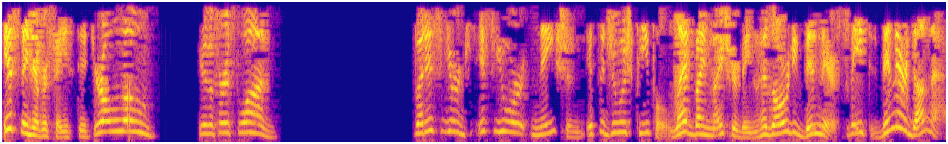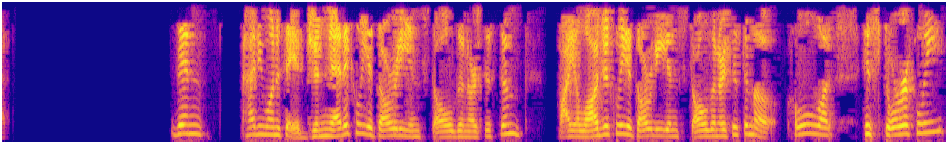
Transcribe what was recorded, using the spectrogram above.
If they never faced it, you're all alone. You're the first one. But if your if your nation, if the Jewish people, led by Moshe Rabbeinu, has already been there, faced it, been there, done that, then how do you want to say it? Genetically, it's already installed in our system. Biologically, it's already installed in our system. A whole lot. Historically,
